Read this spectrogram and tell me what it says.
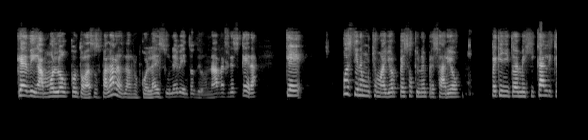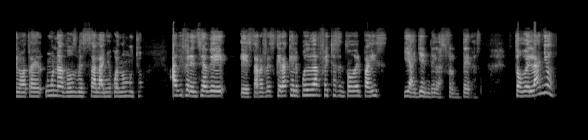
que digámoslo con todas sus palabras, la Rocola es un evento de una refresquera que pues tiene mucho mayor peso que un empresario pequeñito de Mexicali que lo va a traer una, dos veces al año cuando mucho, a diferencia de esta refresquera que le puede dar fechas en todo el país y allende las fronteras. Todo el año.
